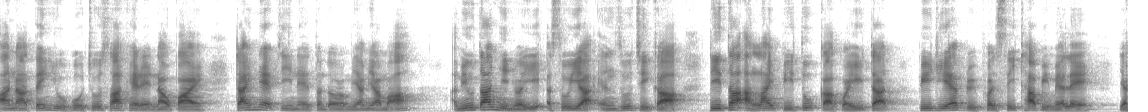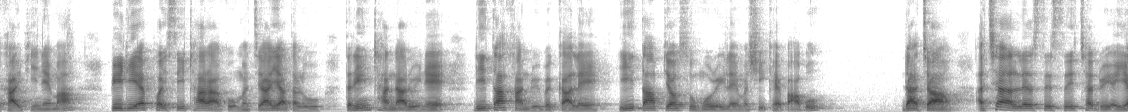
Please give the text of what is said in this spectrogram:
အာဏာသိမ်းယူဖို့စ조사ခဲ့တဲ့နောက်ပိုင်းတိုင်းနယ်ပြည်နယ်တော်တော်များများမှာအမျိုးသားညီညွတ်ရေးအစိုးရ NUG ကဒေသအလိုက်ပြည်သူ့ကာကွယ်ရေးတပ် PDF တွေဖွဲ့စည်းထားပြီးမဲ့လဲရခိုင်ပြည်နယ်မှာ PDF ဖွဲ့စည်းထားတာကိုမကြားရသလိုသတင်းဌာနတွေနဲ့ဒေသခံတွေဘက်ကလည်းရေးသားပြောဆိုမှုတွေလည်းမရှိခဲ့ပါဘူး။ဒါကြောင့်အချက်အလက်စစ်ဆေးချက်တွေအရ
